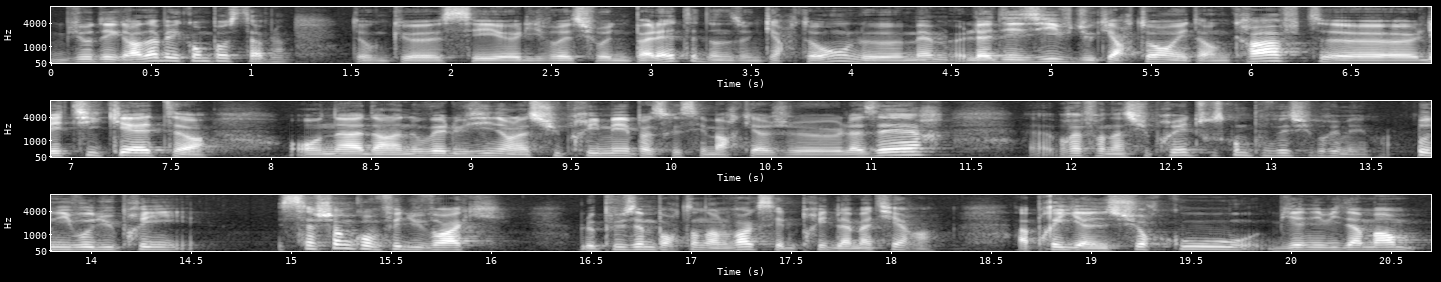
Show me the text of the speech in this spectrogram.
biodégradables et compostables. Donc euh, c'est euh, livré sur une palette dans un carton. Le, même l'adhésif du carton est en craft. L'étiquette, on a dans la nouvelle usine, on l'a supprimé parce que c'est marquage laser. Bref, on a supprimé tout ce qu'on pouvait supprimer. Au niveau du prix, sachant qu'on fait du vrac, le plus important dans le vrac, c'est le prix de la matière. Après, il y a un surcoût, bien évidemment,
